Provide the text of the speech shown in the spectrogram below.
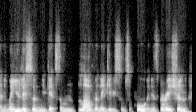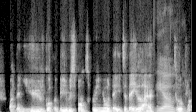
And then when you listen, you get some love and they give you some support and inspiration. But then you've got to be responsible in your day to day life yeah. to apply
